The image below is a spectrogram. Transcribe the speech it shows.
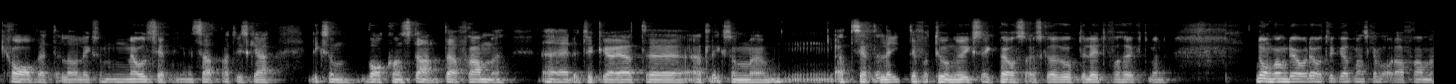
kravet eller liksom målsättningen är satt på att vi ska liksom vara konstant där framme. Eh, det tycker jag är att, eh, att, liksom, eh, att sätta lite för tung ryggsäck på sig och skruva upp det lite för högt. Men någon gång då och då tycker jag att man ska vara där framme.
